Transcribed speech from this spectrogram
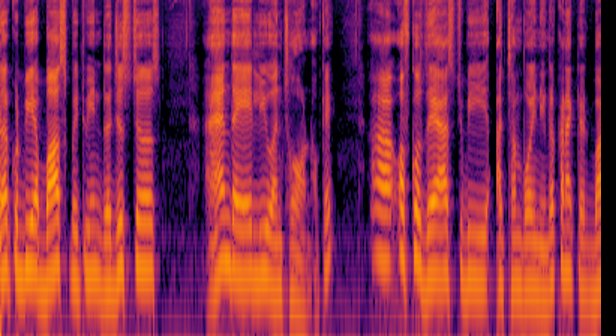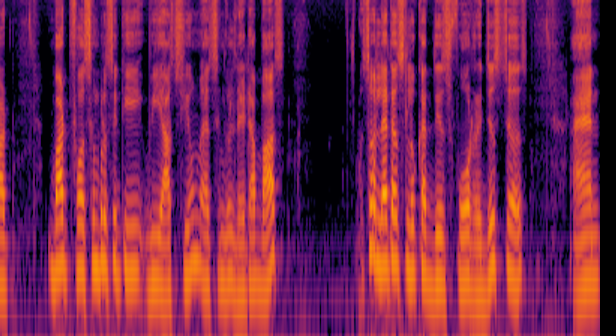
There could be a bus between registers and the ALU and so on okay. Uh, of course they has to be at some point interconnected but, but for simplicity we assume a single data bus. So let us look at these 4 registers and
